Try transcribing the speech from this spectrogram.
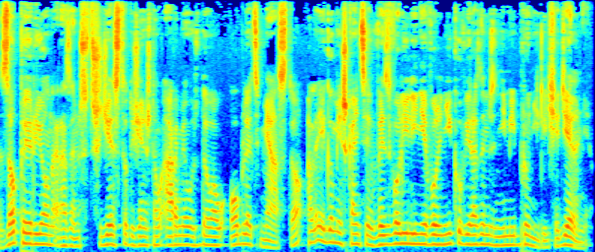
Zopyrion razem z 30-tysięczną armią zdołał oblec miasto, ale jego mieszkańcy wyzwolili niewolników i razem z nimi bronili się dzielnie.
